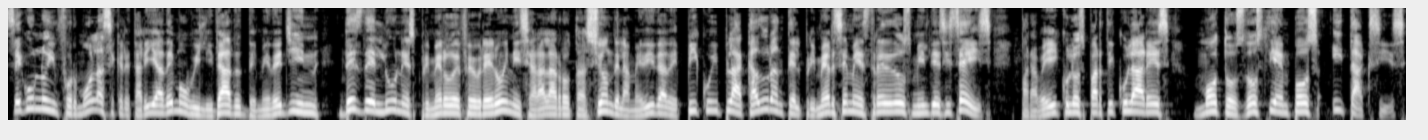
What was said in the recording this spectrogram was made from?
Según lo informó la Secretaría de Movilidad de Medellín, desde el lunes primero de febrero iniciará la rotación de la medida de pico y placa durante el primer semestre de 2016 para vehículos particulares, motos dos tiempos y taxis.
